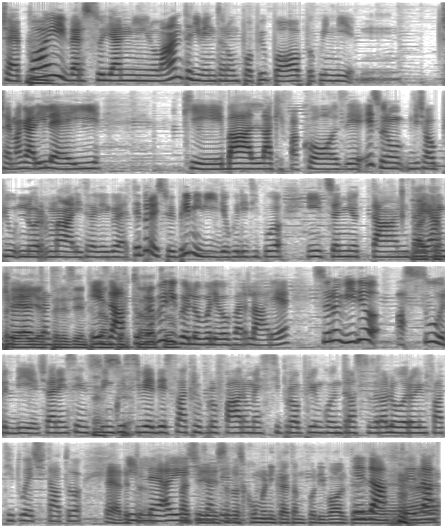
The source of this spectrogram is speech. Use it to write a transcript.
Cioè, poi verso gli anni 90 diventano un po' più pop, quindi mh, cioè magari lei che balla, che fa cose e sono diciamo più normali tra virgolette, però i suoi primi video, quelli tipo inizio anni 80 Like e a anche ora Prayer, 80 per esempio, Esatto, proprio di quello volevo parlare. Sono video assurdi, cioè nel senso Eh in cui sì. si vede sacro e profano messi proprio in contrasto tra loro. Infatti tu hai citato Eh, detto- il- avevi infatti citato è stata il- scomunicata un po' di volte. Esatto, eh, esatto,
